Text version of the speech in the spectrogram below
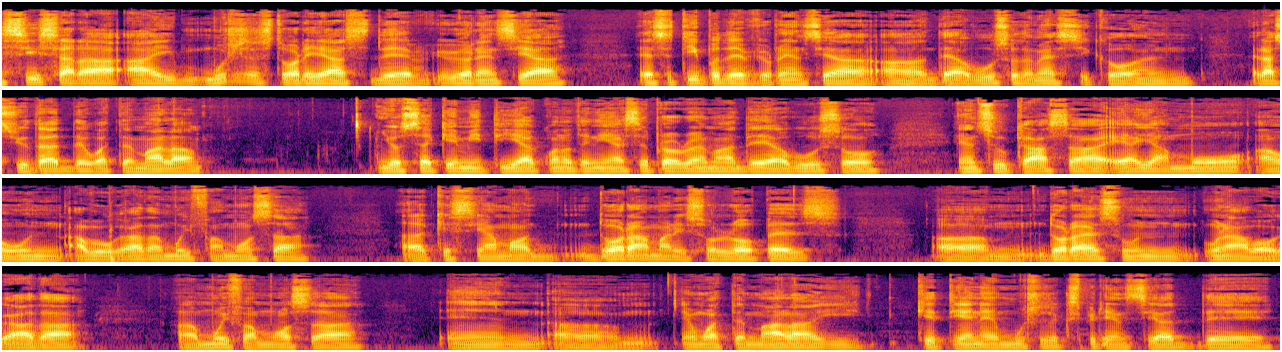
Sí, Sara, hay muchas historias de violencia, ese tipo de violencia, ah, de abuso doméstico en, en la ciudad de Guatemala. Yo sé que mi tía cuando tenía ese problema de abuso en su casa, ella llamó a una abogada muy famosa uh, que se llama Dora Marisol López. Um, Dora es un, una abogada uh, muy famosa en, um, en, Guatemala y que tiene mucha experiencia de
